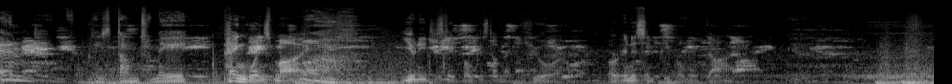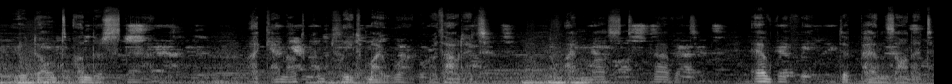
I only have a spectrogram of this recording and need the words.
end for what he's done to me. Penguin's mine. You need to stay focused on that cure, or innocent people will die. You don't understand. I cannot complete my work without it. I must have it. Everything depends on it.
